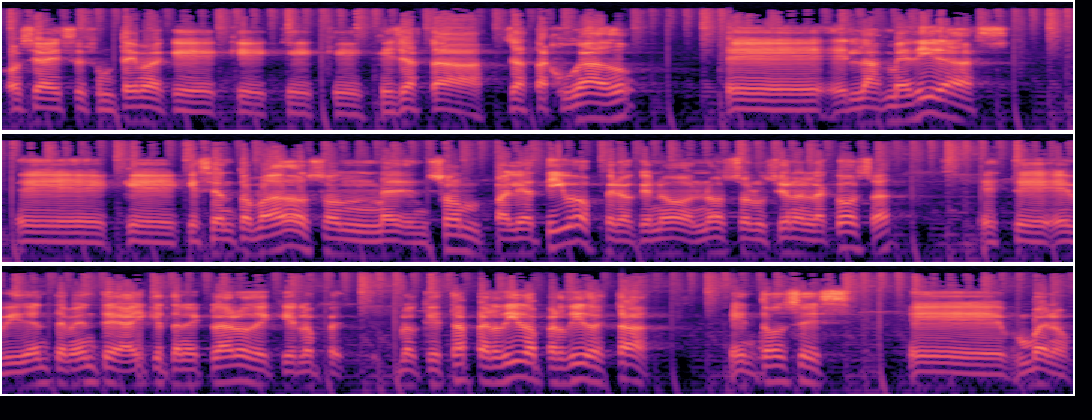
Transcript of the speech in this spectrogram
O sea, ese es un tema que, que, que, que ya, está, ya está jugado. Eh, las medidas eh, que, se han tomado son, son paliativos, pero que no, no solucionan la cosa. Este, evidentemente hay que tener claro de que lo, lo que está perdido, perdido está. Entonces, eh, bueno,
